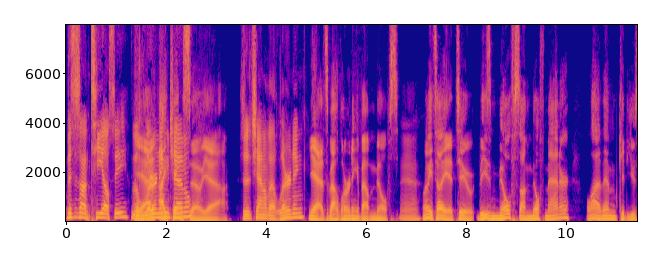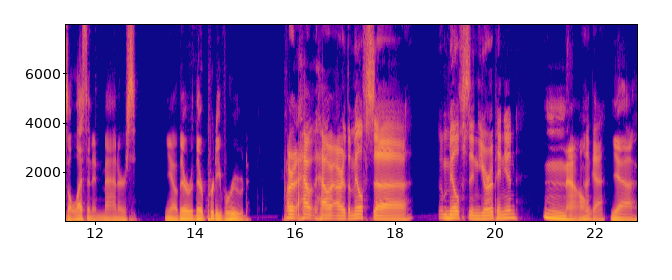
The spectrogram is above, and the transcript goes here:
this is on TLC, the yeah, Learning I Channel. Think so yeah, Is it a channel about learning? yeah. It's about learning about MILFs. Yeah. Let me tell you too. These MILFs on MILF Manor, a lot of them could use a lesson in manners. You know, they're they're pretty rude. Or how how are the milfs uh, milfs in your opinion? No. Okay. Yeah.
